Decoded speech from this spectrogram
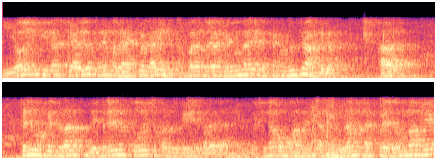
Y hoy, gracias a Dios, tenemos la escuela ahí, nos van a la secundaria que está en construcción, pero ahora, tenemos que tratar de prever todo eso para lo que viene para adelante, porque si no vamos a terminar una escuela de un barrio,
